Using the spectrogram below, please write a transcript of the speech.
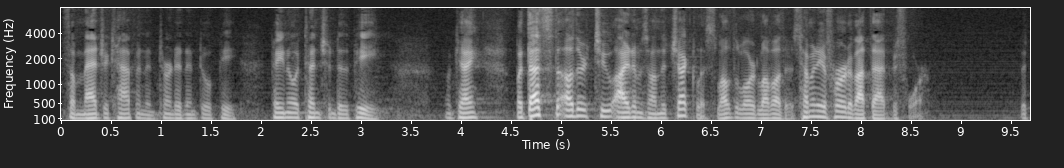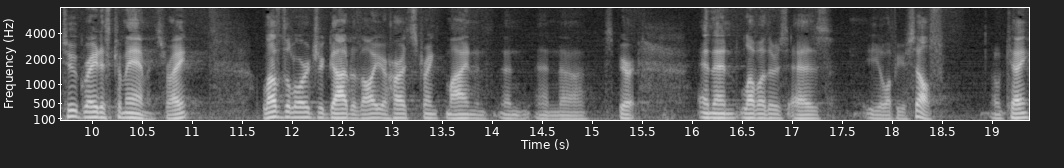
Some magic happened and turned it into a P. Pay no attention to the P. Okay? But that's the other two items on the checklist love the Lord, love others. How many have heard about that before? The two greatest commandments, right? Love the Lord your God with all your heart, strength, mind, and, and, and uh, spirit. And then love others as you love yourself. Okay?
